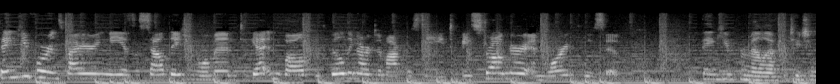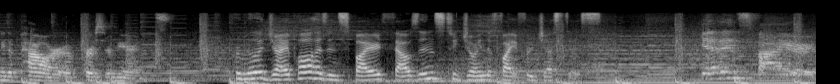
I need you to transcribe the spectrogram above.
Thank you for inspiring me as a South Asian woman to get involved with building our democracy to be stronger and more inclusive. Thank you, Pramila, for teaching me the power of perseverance. Pramila Jayapal has inspired thousands to join the fight for justice. Get inspired.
